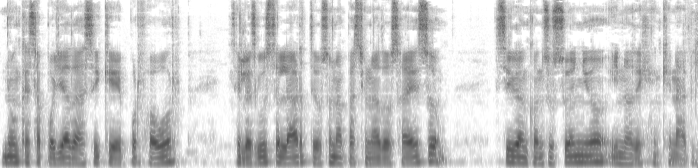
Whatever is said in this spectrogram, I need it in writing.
nunca es apoyada, así que por favor, si les gusta el arte o son apasionados a eso, sigan con su sueño y no dejen que nadie.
